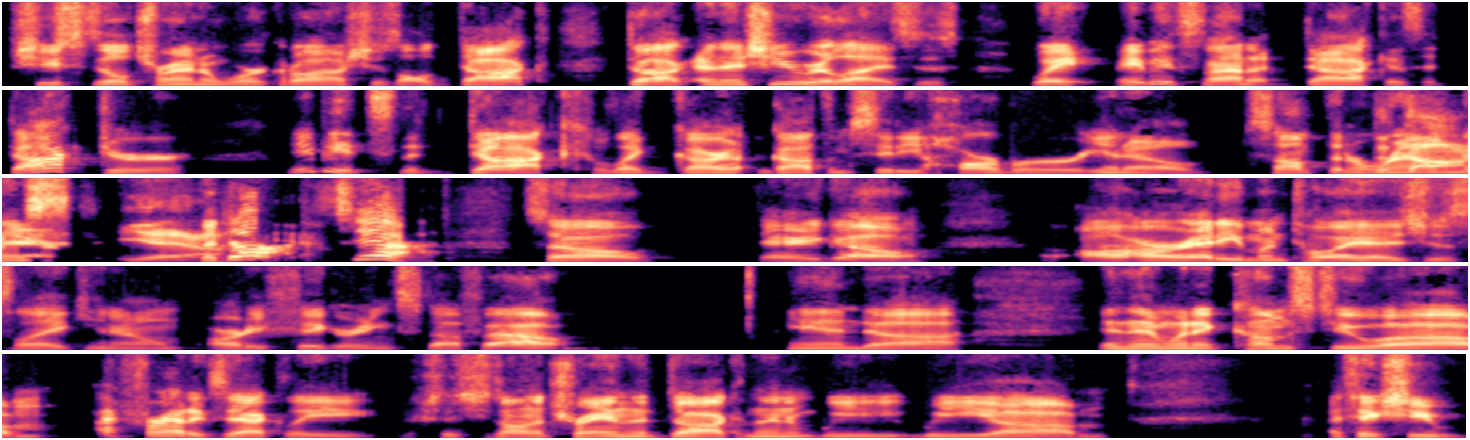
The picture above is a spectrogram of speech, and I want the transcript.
She's still trying to work it off. She's all doc, doc, and then she realizes, wait, maybe it's not a doc as a doctor. Maybe it's the dock, like Gar- Gotham City Harbor, you know, something around the there. Yeah, the docks. Yeah. So there you go already Montoya is just like, you know, already figuring stuff out. And uh and then when it comes to um I forgot exactly she's on the train in the dock and then we we um I think she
